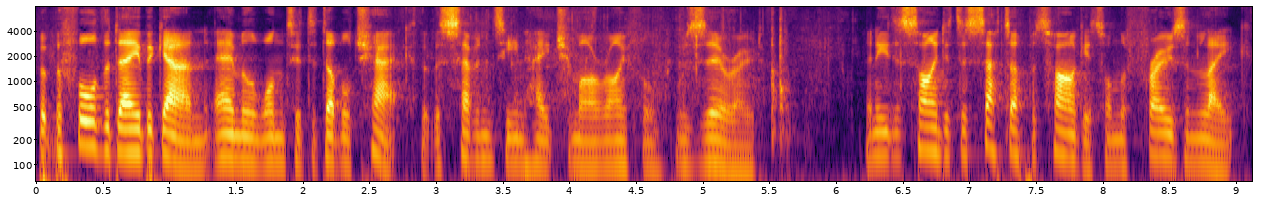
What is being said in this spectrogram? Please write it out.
But before the day began, Emil wanted to double check that the 17 HMR rifle was zeroed. And he decided to set up a target on the frozen lake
